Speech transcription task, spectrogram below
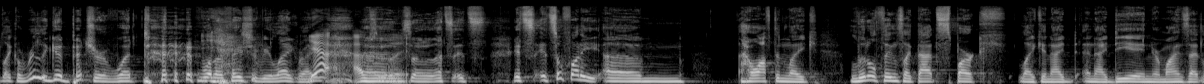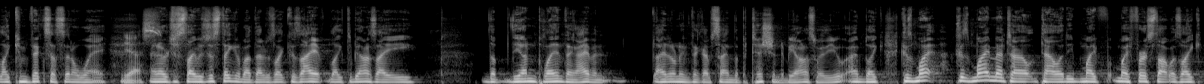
like a really good picture of what what our face should be like, right? Yeah, absolutely. Um, so that's it's it's it's so funny um, how often like little things like that spark like an an idea in your minds that like convicts us in a way. Yes. And I was just I was just thinking about that. It was like because I have like to be honest, I the the unplanned thing I haven't. I don't even think I've signed the petition to be honest with you. I'm like because my because my mentality my my first thought was like.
